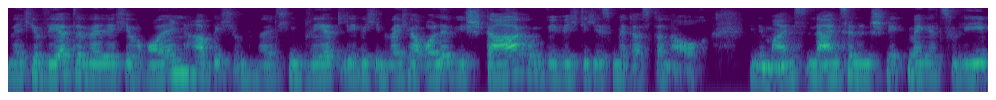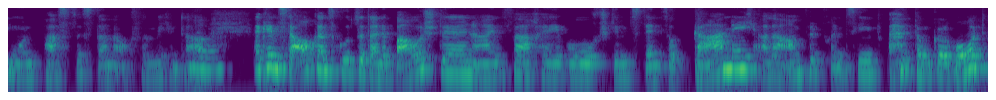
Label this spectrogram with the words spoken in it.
welche Werte, welche Rollen habe ich und welchen Wert lebe ich in welcher Rolle, wie stark und wie wichtig ist mir das dann auch in dem einzelnen, in der einzelnen Schnittmenge zu leben und passt es dann auch für mich. Und da ja. erkennst du auch ganz gut so deine Baustellen einfach, hey, wo stimmt's denn so gar nicht? Aller Ampelprinzip, dunkelrot.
